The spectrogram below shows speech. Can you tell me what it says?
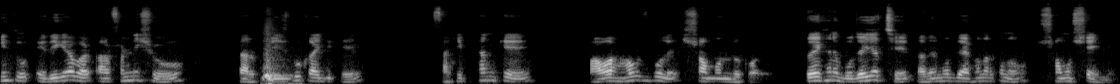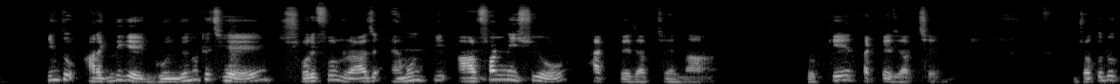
কিন্তু এদিকে আবার আরফান তার ফেসবুক আইডিতে সাকিব খানকে পাওয়ার হাউস বলে সম্বন্ধ করে। তো এখানে বোঝাই যাচ্ছে তাদের মধ্যে এখন আর কোনো সমস্যাই নেই। কিন্তু আরেকদিকে গুঞ্জন উঠেছে, শরীফুল রাজ এমনকি আরফান নিশিও থাকতে যাচ্ছে না। তো কে থাকতে যাচ্ছে? যতটুক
